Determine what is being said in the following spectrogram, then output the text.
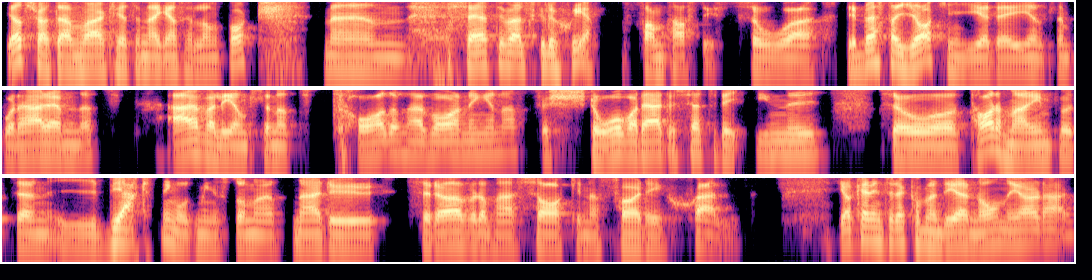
Jag tror att den verkligheten är ganska långt bort, men säg att det väl skulle ske. Fantastiskt. Så eh, det bästa jag kan ge dig egentligen på det här ämnet är väl egentligen att ta de här varningarna, förstå vad det är du sätter dig in i. Så ta de här inputen i beaktning åtminstone när du ser över de här sakerna för dig själv. Jag kan inte rekommendera någon att göra det här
